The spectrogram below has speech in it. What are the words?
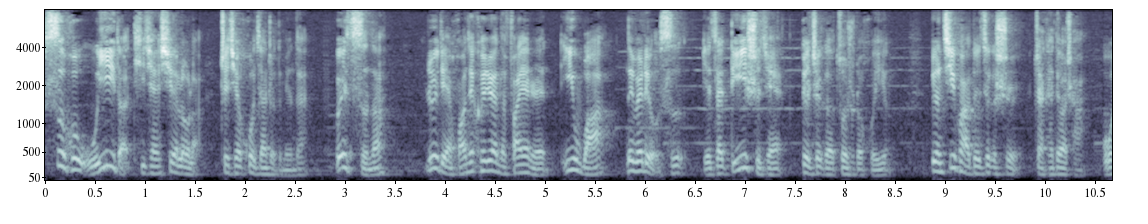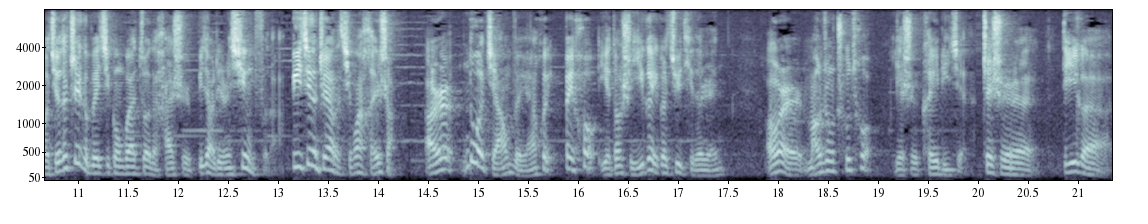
似乎无意的提前泄露了这些获奖者的名单。为此呢？瑞典皇家科学院的发言人伊娃内维柳斯也在第一时间对这个做出了回应，并计划对这个事展开调查。我觉得这个危机公关做的还是比较令人信服的，毕竟这样的情况很少。而诺奖委员会背后也都是一个一个具体的人，偶尔忙中出错也是可以理解的。这是第一个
